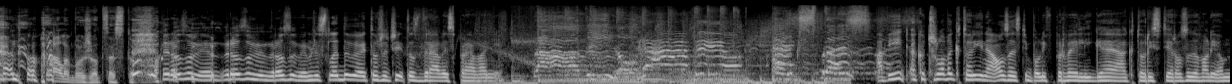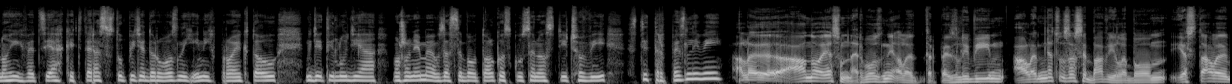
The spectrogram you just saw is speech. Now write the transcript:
Ano. Alebo už odcestovala. Rozumiem, rozumiem, rozumiem, že sledujú aj to, že či je to zdravé správanie. Rádio, rádio. Express. A vy, ako človek, ktorý naozaj ste boli v prvej lige a ktorí ste rozhodovali o mnohých veciach, keď teraz vstúpite do rôznych iných projektov, kde tí ľudia možno nemajú za sebou toľko skúseností, čo vy, ste trpezliví? Ale áno, ja som nervózny, ale trpezlivý, ale mňa to zase baví, lebo ja stále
